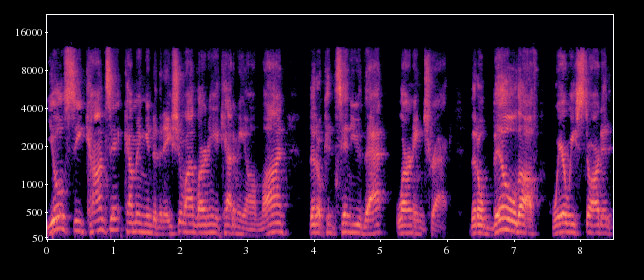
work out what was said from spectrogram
you'll see content coming into the Nationwide Learning Academy online that'll continue that learning track, that'll build off where we started.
